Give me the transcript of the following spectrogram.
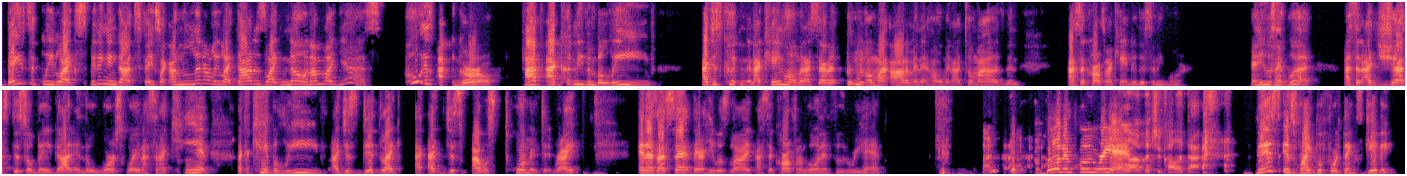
basically like spitting in God's face. Like I'm literally like, God is like, no. And I'm like, yes. Who is I, girl? I, I couldn't even believe. I just couldn't. And I came home and I sat on my ottoman at home and I told my husband, I said, Carlton, I can't do this anymore. And he was like, what? I said, I just disobeyed God in the worst way. And I said, I can't, like, I can't believe I just did, like, I, I just, I was tormented, right? Mm-hmm. And as I sat there, he was like, I said, Carlton, I'm going in food rehab. I'm going in food rehab. I love that you call it that. this is right before Thanksgiving.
